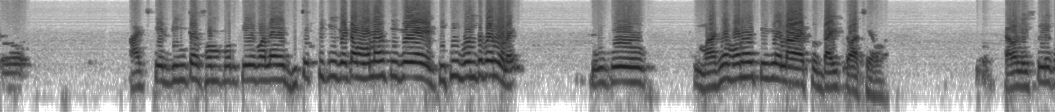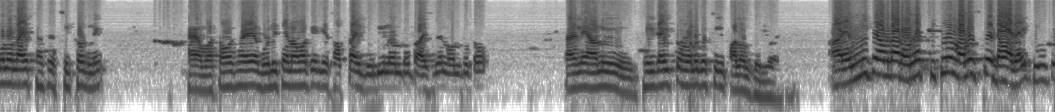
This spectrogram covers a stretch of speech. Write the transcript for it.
তো আজকের দিনটা সম্পর্কে মানে ভিতর থেকে যেটা মনে হচ্ছে যে কিছুই বলতে পারব না। কিন্তু মাঝে মনে হচ্ছে যে না একটু দায়িত্ব আছে আমার। কারণ স্কুলে কোনো লাইফ সায়েন্সের শিক্ষক নেই। হ্যাঁ মশামশাই বলেছেন আমাকে যে সপ্তাহে দুদিন অন্তত আসবেন, অন্তত। তাহলে আমি সেই দায়িত্ব মনে করছি পালন করি আর এমনিতে আপনার অনেক কিছু মানুষকে দেওয়া যায়, কিন্তু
